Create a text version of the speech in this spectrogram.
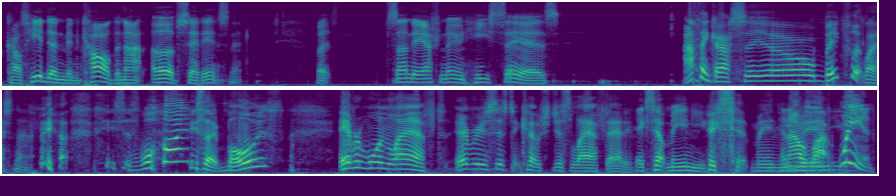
because he had done been called the night of said incident. But Sunday afternoon, he says, "I think I saw Bigfoot last night." Yeah, He's just, what? He's like, boys, everyone laughed. Every assistant coach just laughed at him. Except me and you. Except me and you. And I was like, you, "When?"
